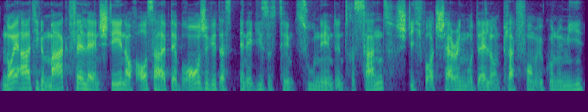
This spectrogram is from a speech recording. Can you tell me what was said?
Neuartige Marktfelder entstehen, auch außerhalb der Branche wird das Energiesystem zunehmend interessant. Stichwort Sharing-Modelle und Plattformökonomie.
